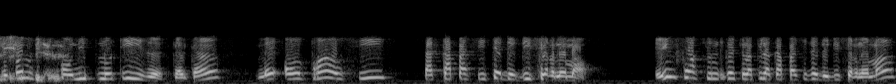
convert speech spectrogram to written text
c'est comme si on hypnotise quelqu'un, mais on prend aussi sa capacité de discernement. Et une fois que tu n'as plus la capacité de discernement,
